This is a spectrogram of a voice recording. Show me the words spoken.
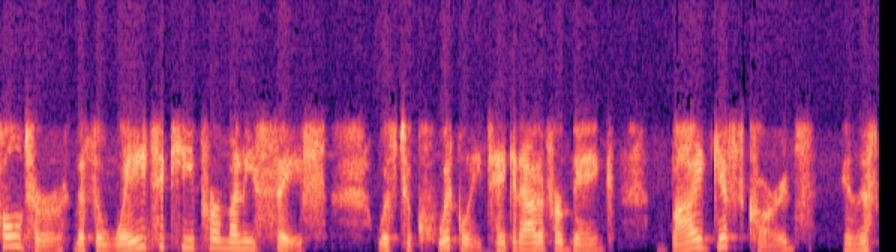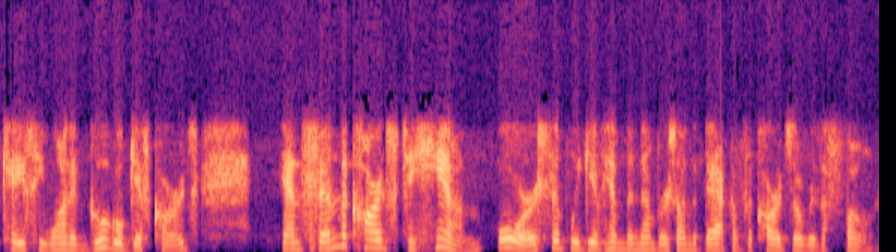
told her that the way to keep her money safe was to quickly take it out of her bank, buy gift cards. In this case, he wanted Google gift cards and send the cards to him or simply give him the numbers on the back of the cards over the phone.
